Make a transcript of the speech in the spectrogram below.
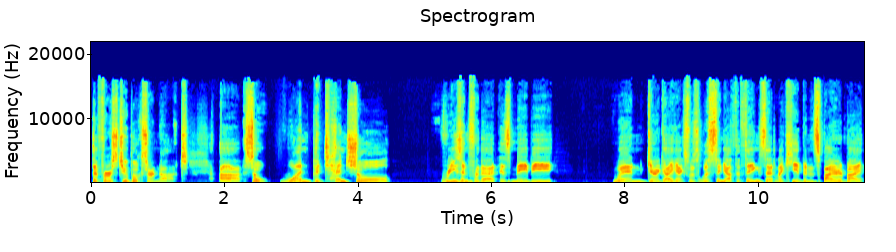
The first two books are not. Uh, so one potential reason for that is maybe when Gary Gygax was listing out the things that like he had been inspired by,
